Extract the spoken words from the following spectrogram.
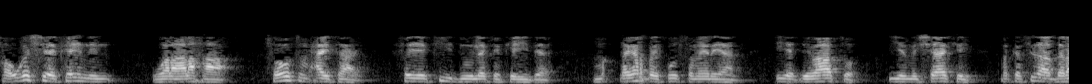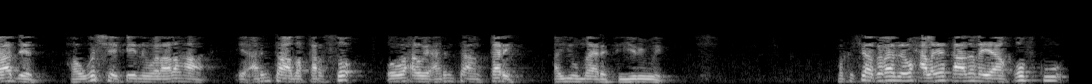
ha uga sheekaynin walaalaha. Sababtu maxay tahay? Fayakiiduu laka kayda. Dhagar bay kuu samaynayaan. Iyo dhibaato iyo mashaakil. Marka sidaa daraaddeed ha uga sheekaynin walaalaha ee arrintaada qarso oo waxa weye arrintaan qari ayuu maaragtay yiri wey marka sidaa daraaddeed waxaa laga qaadanayaa qofku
